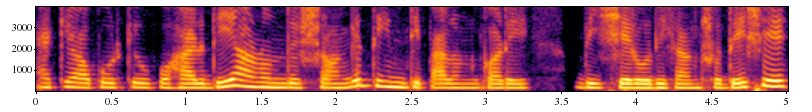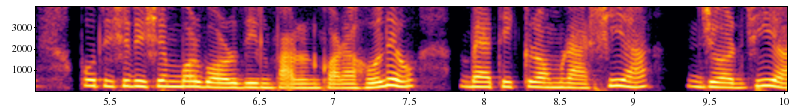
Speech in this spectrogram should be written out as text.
একে অপরকে উপহার দিয়ে আনন্দের সঙ্গে দিনটি পালন করে। বিশ্বের অধিকাংশ দেশে পঁচিশে ডিসেম্বর বড়দিন পালন করা হলেও ব্যতিক্রম রাশিয়া, জর্জিয়া,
